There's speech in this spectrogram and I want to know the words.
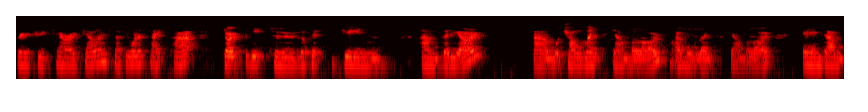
Gratitude Tarot Challenge. So if you want to take part, don't forget to look at Jen's um, video, um, which I'll link down below. I will link down below. And um,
